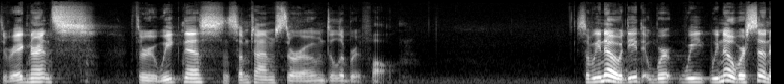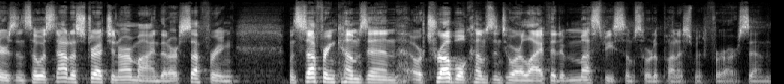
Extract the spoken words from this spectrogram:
through ignorance, through weakness, and sometimes through our own deliberate fault. So we know we're, we, we know we're sinners, and so it's not a stretch in our mind that our suffering, when suffering comes in or trouble comes into our life, that it must be some sort of punishment for our sin.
